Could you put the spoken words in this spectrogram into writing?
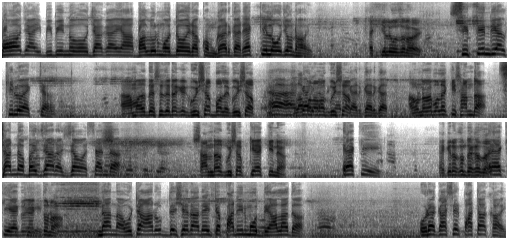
পাওয়া যায় বিভিন্ন জায়গায় বালুর মধ্যে ওই রকম গারগার। এক কিলো ওজন হয়। এক কিলো ওজন হয়। সিতিন রিয়াল কিলো একটা। আমাদের দেশে যেটাকে গুইসাপ বলে গুইসাপ হ্যাঁ গুইসাপ গারগার গারগার আর ওনারা বলে কি সান্ডা? সান্ডা যারা যাওয়া সান্ডা। সান্ডার গুইসাপ কি এক কিনা? একই। একই রকম দেখা যায়। একই একই। এক তো না। না না ওটা আরব দেশের আর এটা পানির মধ্যে আলাদা। ওরা গাছের পাতা খায়।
